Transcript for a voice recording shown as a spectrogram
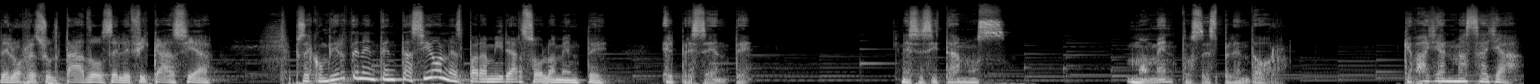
de los resultados, de la eficacia, pues se convierten en tentaciones para mirar solamente el presente. Necesitamos momentos de esplendor que vayan más allá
